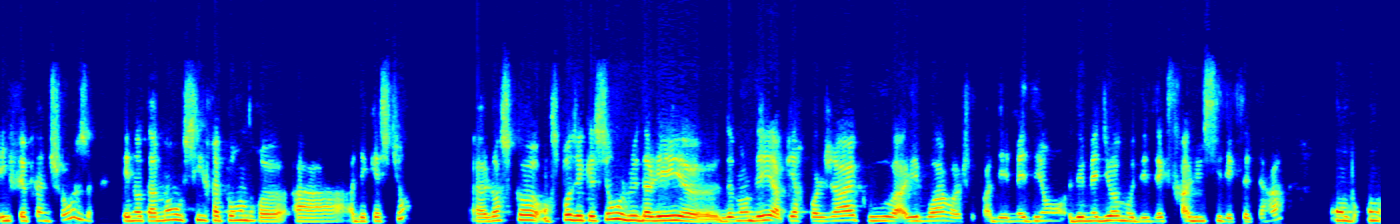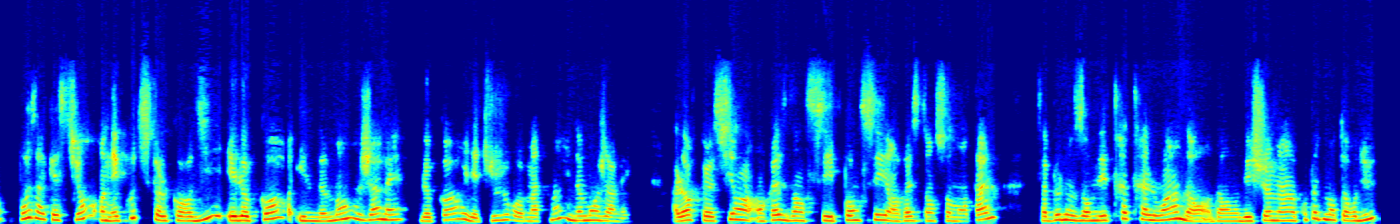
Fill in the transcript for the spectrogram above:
et il fait plein de choses, et notamment aussi répondre euh, à des questions. Euh, Lorsqu'on se pose des questions, au lieu d'aller euh, demander à Pierre-Paul Jacques ou aller voir, je sais pas, des médiums, des médiums ou des extra-lucides, etc., on, on, pose la question, on écoute ce que le corps dit, et le corps, il ne ment jamais. Le corps, il est toujours maintenant, il ne ment jamais. Alors que si on, reste dans ses pensées, on reste dans son mental, ça peut nous emmener très très loin dans, dans des chemins complètement tordus.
